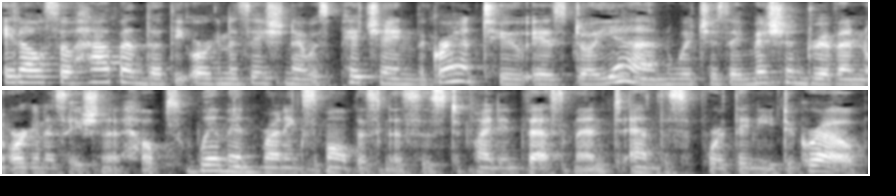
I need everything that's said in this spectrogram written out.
It also happened that the organization I was pitching the grant to is Doyenne, which is a mission driven organization that helps women running small businesses to find investment and the support they need to grow.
